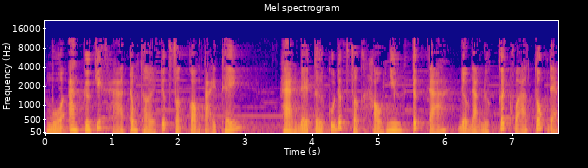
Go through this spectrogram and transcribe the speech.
mùa an cư kiết hạ trong thời Đức Phật còn tại thế, hàng đệ tử của Đức Phật hầu như tất cả đều đạt được kết quả tốt đẹp.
